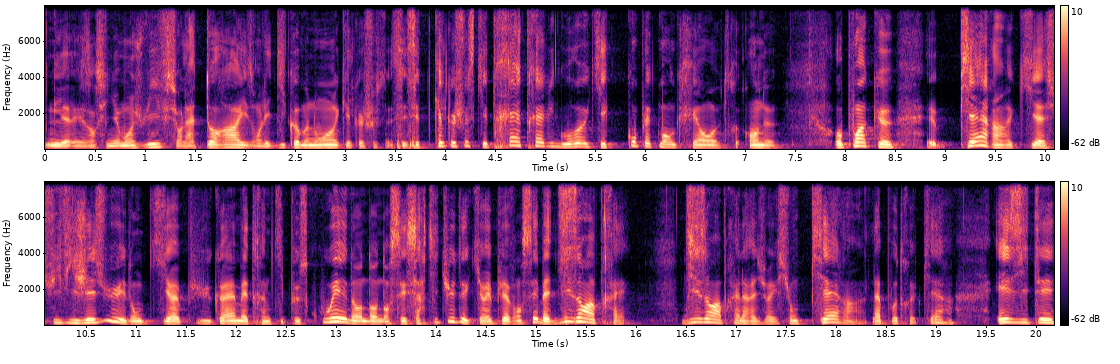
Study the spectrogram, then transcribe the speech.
les enseignements juifs sur la Torah. Ils ont les dix commandements et quelque chose. C'est quelque chose qui est très très rigoureux et qui est complètement ancré en, eux au point que euh, Pierre, hein, qui a suivi Jésus et donc qui a pu quand même être un petit peu secoué dans, ses certitudes et qui aurait pu avancer, ben, dix ans après, dix ans après la résurrection, Pierre, l'apôtre Pierre, hésitait,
